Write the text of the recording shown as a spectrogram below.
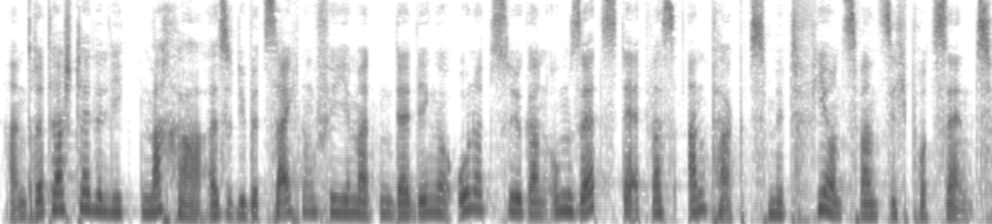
An dritter Stelle liegt Macher, also die Bezeichnung für jemanden, der Dinge ohne Zögern umsetzt, der etwas anpackt mit 24 Prozent.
